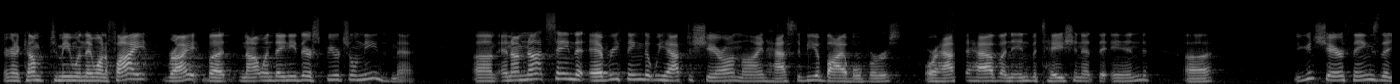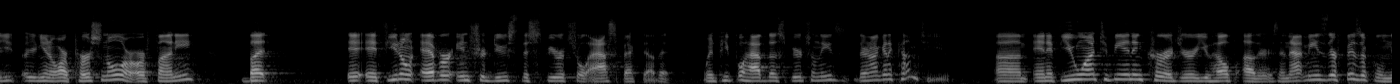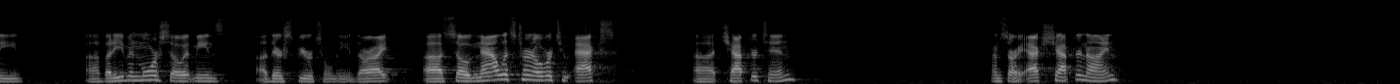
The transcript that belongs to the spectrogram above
they're going to come to me when they want to fight, right? But not when they need their spiritual needs met. Um, and I'm not saying that everything that we have to share online has to be a Bible verse or has to have an invitation at the end. Uh, you can share things that you, you know are personal or, or funny, but if you don't ever introduce the spiritual aspect of it, when people have those spiritual needs, they're not going to come to you. Um, and if you want to be an encourager, you help others. And that means their physical needs, uh, but even more so, it means uh, their spiritual needs. All right? Uh, so now let's turn over to Acts uh, chapter 10. I'm sorry, Acts chapter 9.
